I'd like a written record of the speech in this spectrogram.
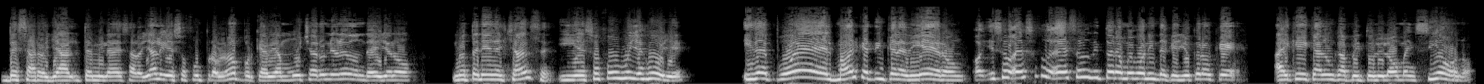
desarrollar, terminar de desarrollarlo. Y eso fue un problema porque había muchas reuniones donde ellos no, no tenían el chance. Y eso fue un huye huye. Y después el marketing que le dieron, eso, eso, eso es una historia muy bonita que yo creo que hay que dedicarle un capítulo y lo menciono.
